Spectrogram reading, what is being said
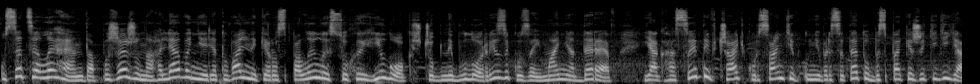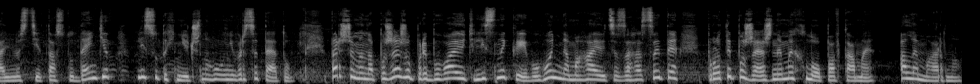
Усе це легенда. Пожежу на галявині рятувальники розпалили сухих гілок, щоб не було ризику займання дерев. Як гасити вчать курсантів університету безпеки життєдіяльності та студентів лісотехнічного університету. Першими на пожежу прибувають лісники. Вогонь намагаються загасити протипожежними хлопавками, але марно.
